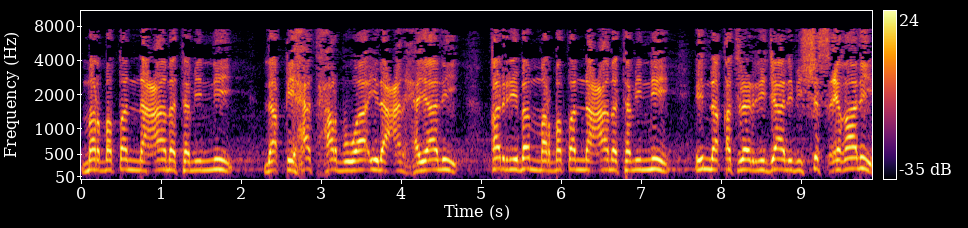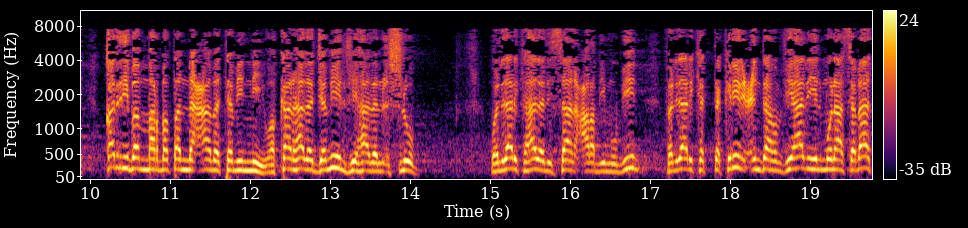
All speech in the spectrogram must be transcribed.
مربط النعامة مني لقحت حرب وائل عن حيالي. قربا مربط النعامة مني إن قتل الرجال بالشسع غالي. قربا مربط النعامة مني. وكان هذا جميل في هذا الأسلوب. ولذلك هذا لسان عربي مبين. فلذلك التكرير عندهم في هذه المناسبات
